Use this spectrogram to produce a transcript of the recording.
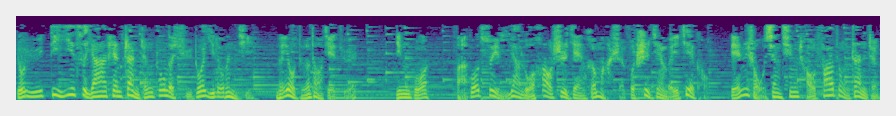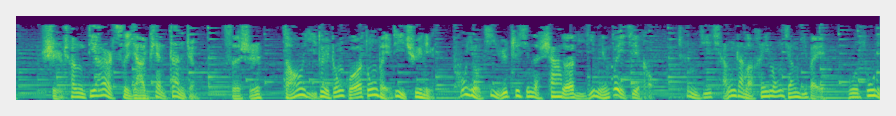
由于第一次鸦片战争中的许多遗留问题没有得到解决，英国、法国遂以亚罗号事件和马什夫事件为借口，联手向清朝发动战争，史称第二次鸦片战争。此时，早已对中国东北地区领土有觊觎之心的沙俄，以移民为借口，趁机强占了黑龙江以北、乌苏里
